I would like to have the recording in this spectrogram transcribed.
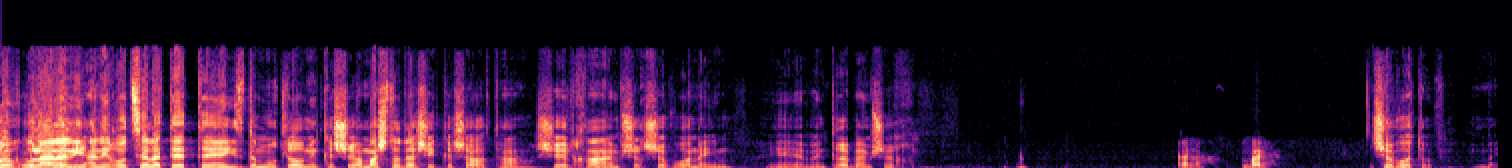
אה, טוב, גולן, אני, אני רוצה לתת uh, הזדמנות לעוד מתקשר, ממש תודה שהתקשרת, שיהיה לך המשך שבוע נעים, uh, ונתראה בהמשך. יאללה, ביי. שבוע טוב, ביי.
